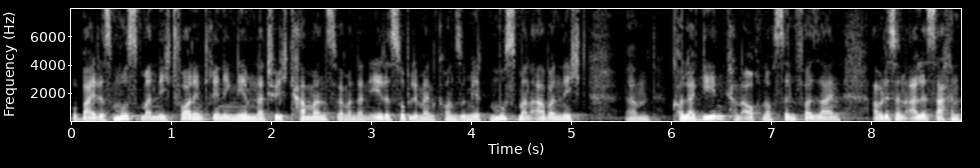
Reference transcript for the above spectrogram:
wobei das muss man nicht vor dem Training nehmen. Natürlich kann man es, wenn man dann eh das Supplement konsumiert, muss man aber nicht. Ähm, Kollagen kann auch noch sinnvoll sein, aber das sind alles Sachen,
